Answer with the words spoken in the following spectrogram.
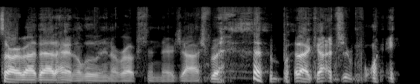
Sorry about that. I had a little interruption there, Josh, but but I got your point.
